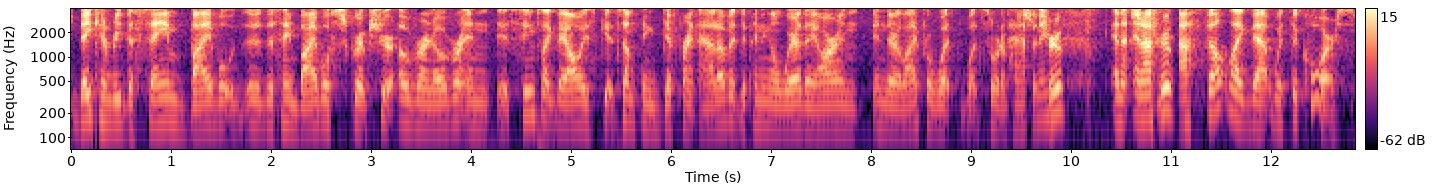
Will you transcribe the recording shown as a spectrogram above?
they can read the same Bible, the, the, same Bible scripture over and over, and it seems like they always get something different out of it, depending on where they are in, in their life or what what's sort of happening. It's true, and it's and I, true. I felt like that with the course,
